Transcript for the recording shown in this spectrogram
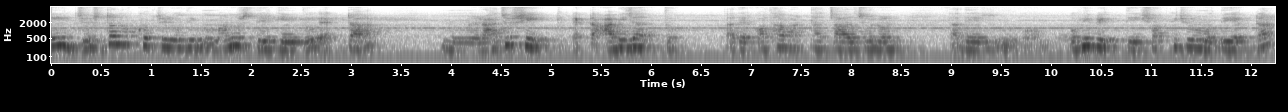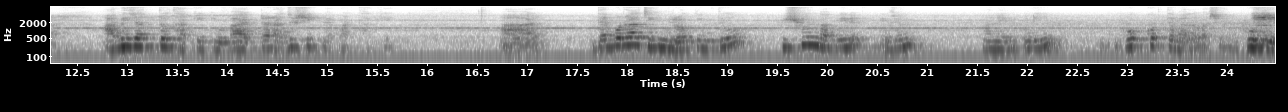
এই জ্যেষ্ঠা নক্ষত্রের অধি, মানুষদের কিন্তু একটা রাজসিক, একটা আভিজাত্য। তাদের কথাবার্তা, চালচলন, তাদের অভিব্যক্তি সব কিছুর মধ্যে একটা আভিজাত্য থাকে কিংবা একটা রাজসিক ব্যাপার থাকে। আর দেবরাজ ইন্দ্র কিন্তু ভীষণভাবে একজন মানে উনি ভোগ করতে ভালোবাসেন, ভোগে।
